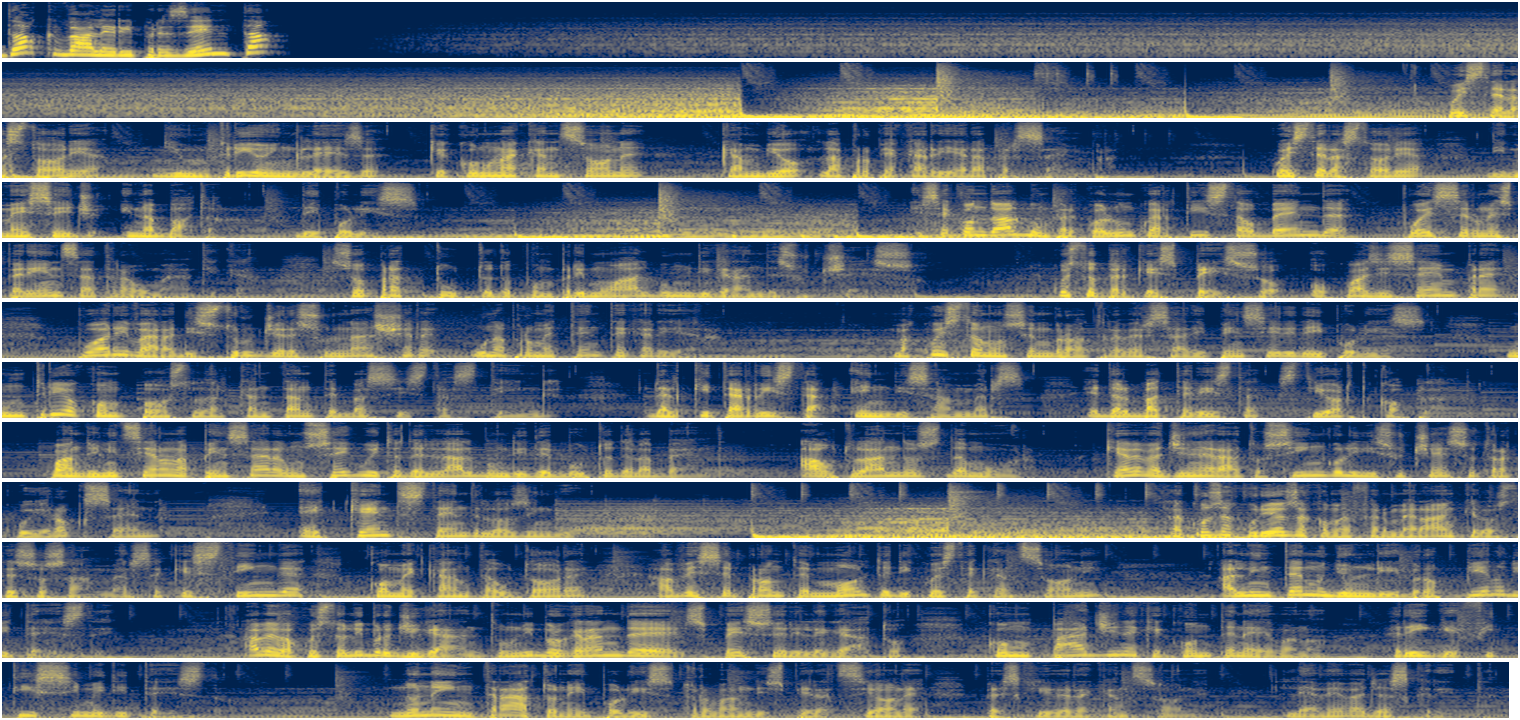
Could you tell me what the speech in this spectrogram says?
Doc Valery presenta Questa è la storia di un trio inglese che con una canzone cambiò la propria carriera per sempre. Questa è la storia di Message in a Bottle dei Police. Il secondo album per qualunque artista o band può essere un'esperienza traumatica, soprattutto dopo un primo album di grande successo. Questo perché spesso, o quasi sempre, può arrivare a distruggere sul nascere una promettente carriera. Ma questo non sembrò attraversare i pensieri dei Police, un trio composto dal cantante bassista Sting, dal chitarrista Andy Summers e dal batterista Stuart Copeland, quando iniziarono a pensare a un seguito dell'album di debutto della band. Outlandos d'Amour, che aveva generato singoli di successo tra cui Roxanne e Can't Stand Losing You. La cosa curiosa, come affermerà anche lo stesso Summers, è che Sting, come cantautore, avesse pronte molte di queste canzoni all'interno di un libro pieno di testi. Aveva questo libro gigante, un libro grande spesso rilegato, con pagine che contenevano righe fittissime di testo non è entrato nei Police trovando ispirazione per scrivere canzoni, le aveva già scritte.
